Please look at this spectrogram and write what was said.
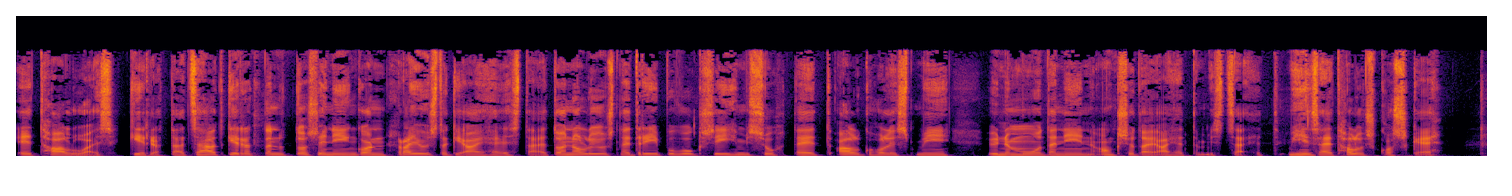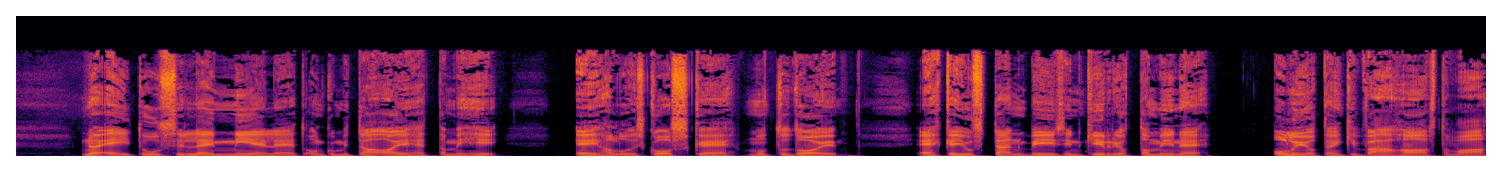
et haluaisi kirjoittaa? Et sä oot kirjoittanut tosi niin kun rajuistakin aiheista, että on ollut just näitä riippuvuuksia, ihmissuhteet, alkoholismia ynnä muuta, niin onko jotain aihetta, mistä sä et, mihin sä et haluaisi koskea? No ei tuu silleen mieleen, että onko mitään aihetta, mihin ei haluaisi koskea, mutta toi ehkä just tämän biisin kirjoittaminen oli jotenkin vähän haastavaa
